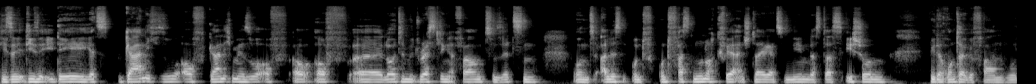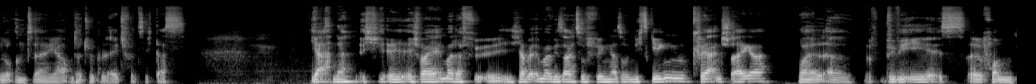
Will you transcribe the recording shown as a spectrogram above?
diese, diese Idee jetzt gar nicht so auf, gar nicht mehr so auf, auf, auf äh, Leute mit Wrestling-Erfahrung zu setzen und alles und, und fast nur noch Quereinsteiger zu nehmen, dass das eh schon wieder runtergefahren wurde und äh, ja, unter Triple H wird sich das ja, ne, ich, ich war ja immer dafür, ich habe ja immer gesagt, so wegen, also nichts gegen Quereinsteiger, weil äh, WWE ist äh, von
